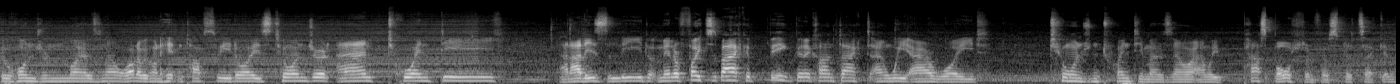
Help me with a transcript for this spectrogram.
200 miles an hour. What are we going to hit in top speed wise? 220. And that is the lead. But Miller fights us back. A big bit of contact. And we are wide. 220 miles an hour. And we pass both of them for a split second.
